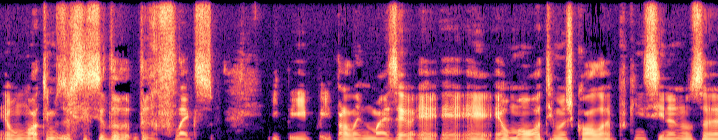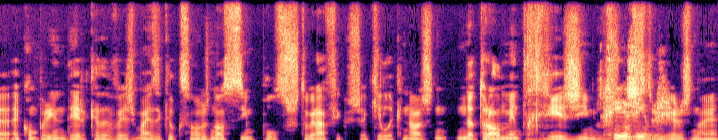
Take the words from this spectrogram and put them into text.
é um ótimo exercício de, de reflexo e, e, e, para além de mais é, é, é, é uma ótima escola porque ensina-nos a, a, compreender cada vez mais aquilo que são os nossos impulsos fotográficos, aquilo a que nós naturalmente reagimos, reagimos. triggers, não é?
